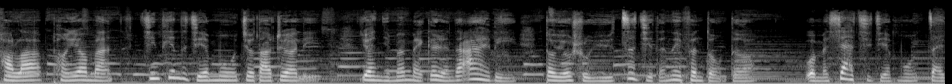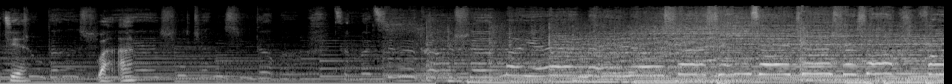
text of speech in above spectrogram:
好了，朋友们，今天的节目就到这里。愿你们每个人的爱里都有属于自己的那份懂得。我们下期节目再见，晚安。此刻什么也没留下，心在只剩下风。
